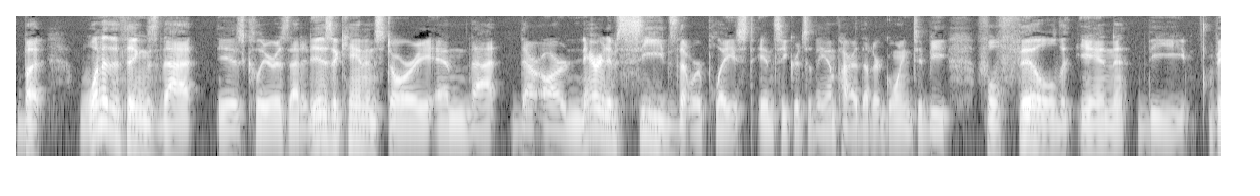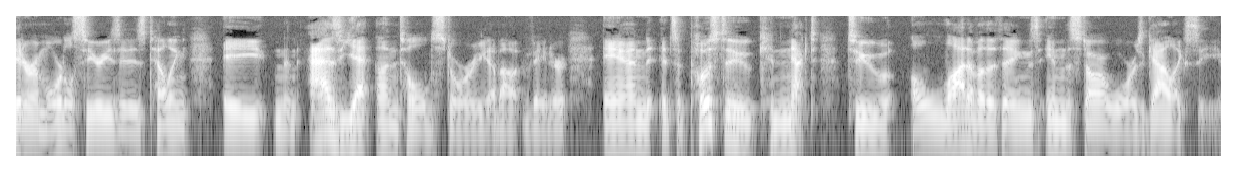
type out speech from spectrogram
But one of the things that is clear is that it is a canon story and that there are narrative seeds that were placed in Secrets of the Empire that are going to be fulfilled in the Vader Immortal series. It is telling a an as yet untold story about Vader and it's supposed to connect to a lot of other things in the Star Wars galaxy.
